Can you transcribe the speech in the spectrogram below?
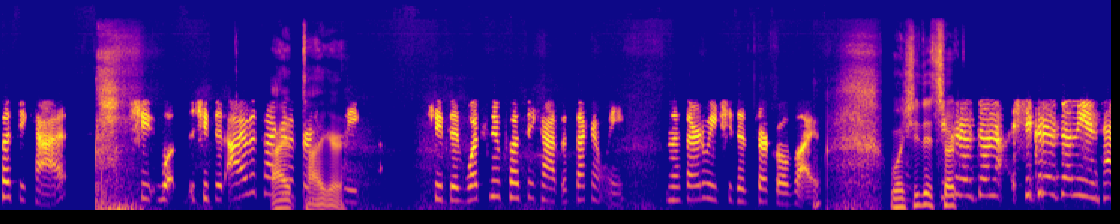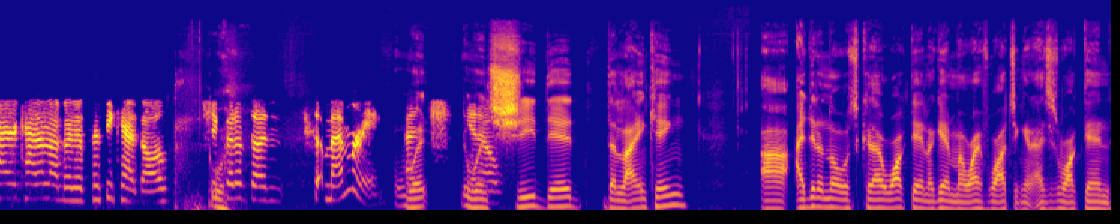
Pussycat. She well, she did Eye of the Tiger Eye the first Tiger. week. She did What's New Pussycat the second week. And the third week she did Circle of Life. When she did She could circle, have done. She could have done the entire catalog of the Pussycat Dolls. She could have done memory. And when you when know, she did the Lion King, uh, I didn't know it was because I walked in again. My wife watching it. I just walked in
